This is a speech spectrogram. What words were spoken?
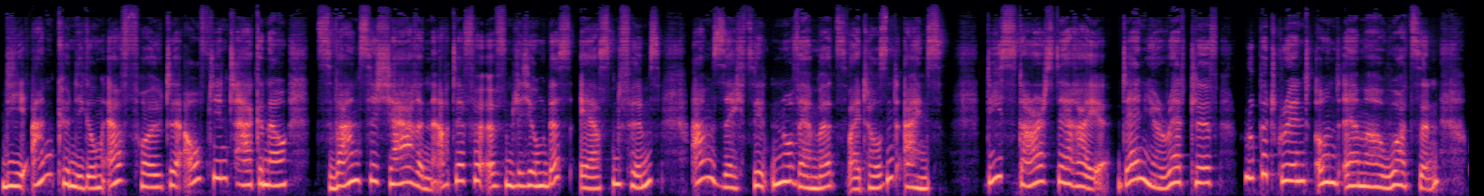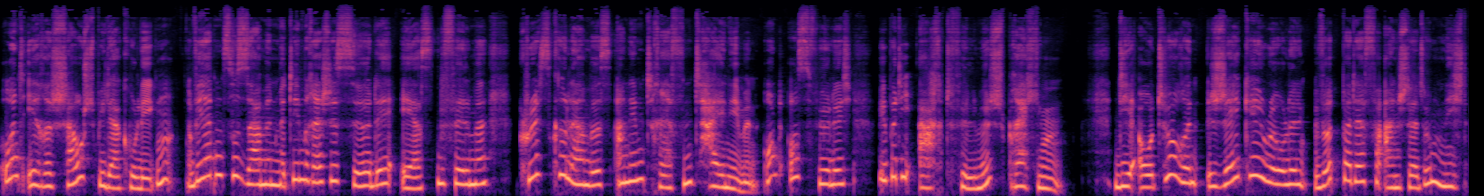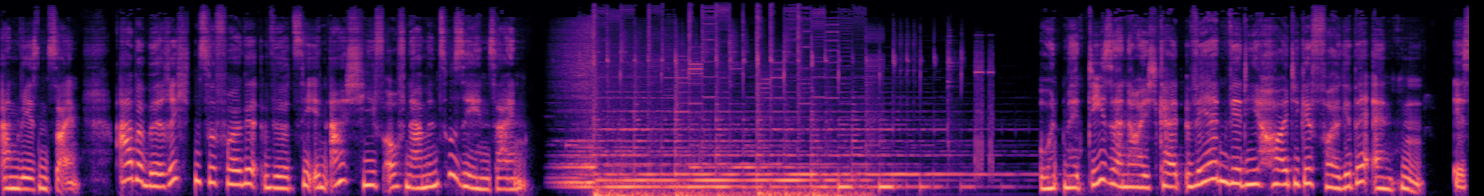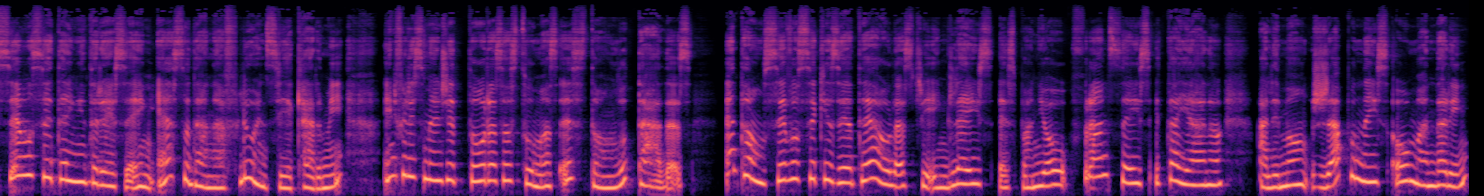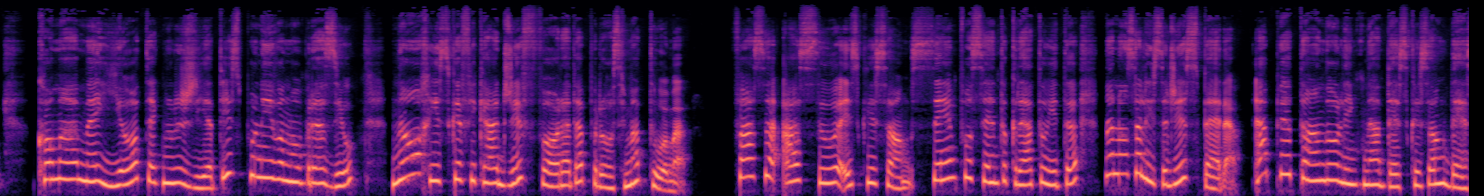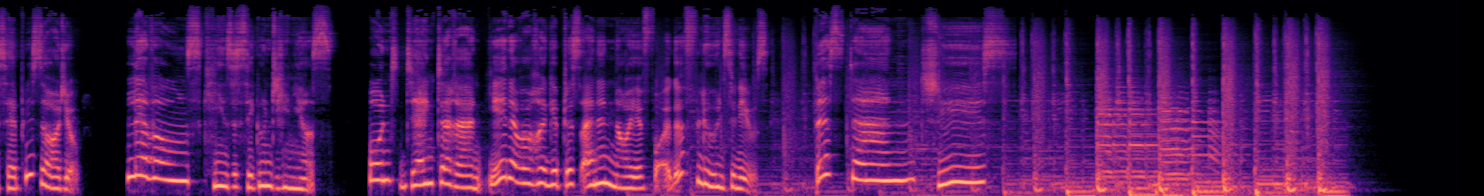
Die Ankündigung erfolgte auf den Tag genau 20 Jahre nach der Veröffentlichung des ersten Films am 16. November 2001. Die Stars der Reihe Daniel Radcliffe, Rupert Grint und Emma Watson und ihre Schauspielerkollegen werden zusammen mit dem Regisseur der ersten Filme Chris Columbus an dem Treffen teilnehmen und ausführlich über die acht Filme sprechen. Die Autorin J.K. Rowling wird bei der Veranstaltung nicht anwesend sein, aber Berichten zufolge wird sie in Archivaufnahmen zu sehen sein. Und mit dieser Neuigkeit werden wir die heutige Folge beenden. Se você tem interesse em estudar na Fluency Academy, infelizmente todas as turmas estão lotadas. Então, se você quiser ter aulas de inglês, espanhol, francês, italiano, alemão, japonês ou mandarim, com a melhor tecnologia disponível no Brasil, não arrisque ficar de fora da próxima turma. Faça a sua inscrição 100% gratuita na nossa lista de espera, apertando o link na descrição desse episódio. Leva uns 15 segundinhos. Und denkt daran, jede Woche gibt es eine neue Folge Fluency News. Bis dann. Tschüss.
